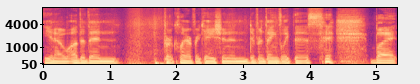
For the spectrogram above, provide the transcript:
you know, other than for clarification and different things like this. but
